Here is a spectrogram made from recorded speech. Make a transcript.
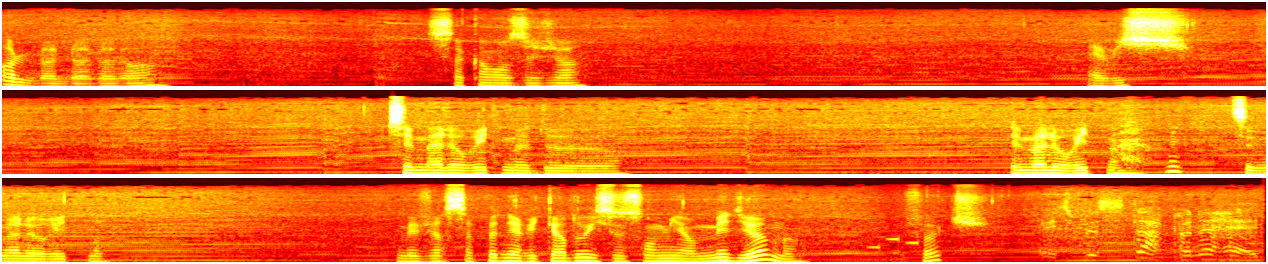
Oh là là là là. Ça commence déjà. Eh oui. C'est mal au rythme de... C'est mal au rythme. C'est mal au rythme. Mais Verstappen et Ricardo, ils se sont mis en médium. Fuck. It's Verstappen ahead.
